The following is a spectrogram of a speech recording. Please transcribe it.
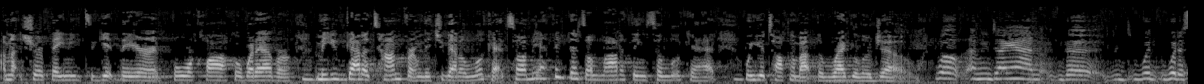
I'm not sure if they need to get there at four o'clock or whatever. I mean, you've got a time frame that you got to look at. So I mean, I think there's a lot of things to look at when you're talking about the regular Joe. Well, I mean, Diane, the, would, would a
